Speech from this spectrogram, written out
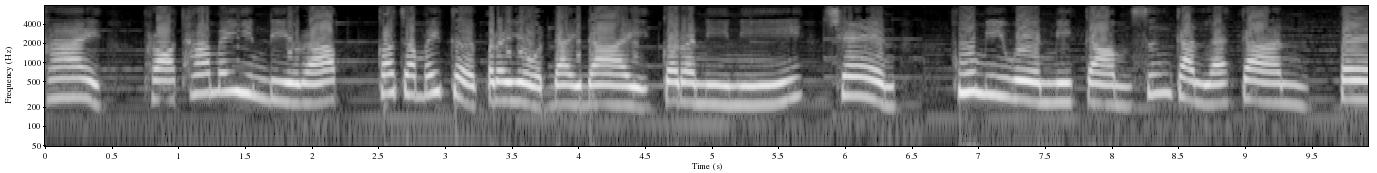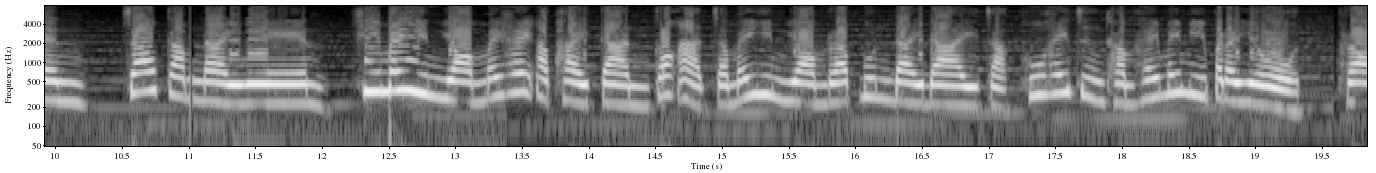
ให้ เพราะถ้าไม่ยินดีรับ ก็จะไม่เกิดประโยชน์ใด ๆ กรณีนี้ เช่น ผู้มีเวรมีกรรมซึ่งกันและกัน เป็นเจ้ากรรมนายเวรที่ไม่ยินยอมไม่ให้อภัยกัน ก็อาจจะไม่ยินยอมรับบุญใด ๆ จากผู้ให้จึงทำให้ไม่มีประโยชน์ เพราะ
